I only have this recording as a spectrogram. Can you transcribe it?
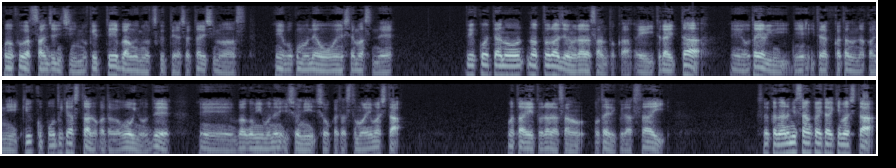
この9月30日に向けて番組を作っていらっしゃったりします。えー僕もね、応援してますね。で、こうやってあの、ナットラジオのララさんとか、えーいただいた、えーお便りにね、いただく方の中に結構ポッドキャスターの方が多いので、えー番組もね、一緒に紹介させてもらいました。また、えっ、と、ララさん、お便りください。それから、なるみさんからいただきました。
